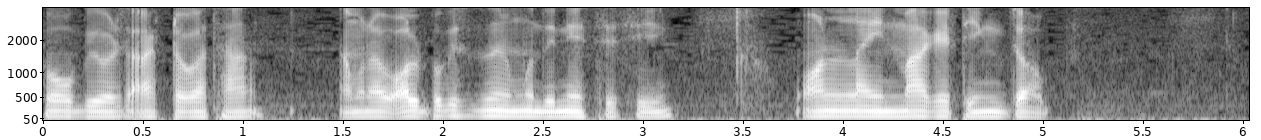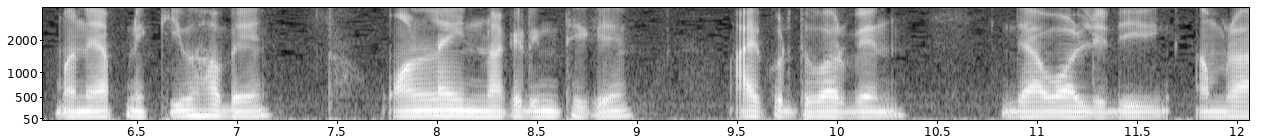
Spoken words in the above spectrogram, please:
সো ভিউয়ার্স, আরেকটা কথা। আমরা অল্প কিছুদিনের মধ্যে নিয়ে এসেছি অনলাইন মার্কেটিং জব। মানে আপনি কীভাবে অনলাইন মার্কেটিং থেকে আয় করতে পারবেন, যা অলরেডি আমরা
